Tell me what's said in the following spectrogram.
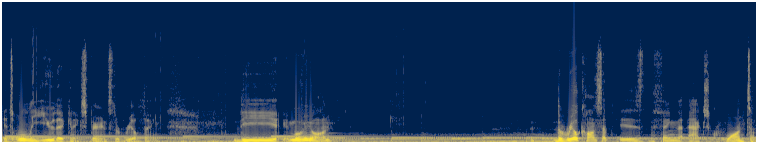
It's only you that can experience the real thing. The moving on, the real concept is the thing that acts quantum.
